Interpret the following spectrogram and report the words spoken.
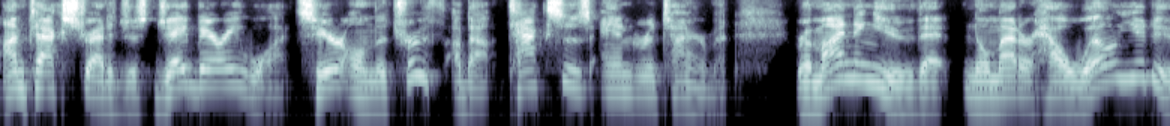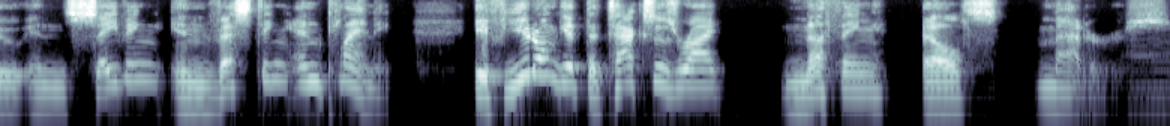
i'm tax strategist J. Barry Watts here on the truth about taxes and retirement reminding you that no matter how well you do in saving investing and planning if you don't get the taxes right, nothing else matters.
